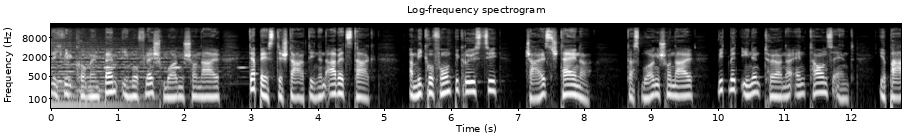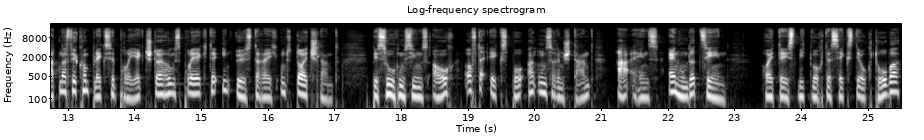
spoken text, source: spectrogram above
Herzlich willkommen beim Immoflash Morgenjournal, der beste Start in den Arbeitstag. Am Mikrofon begrüßt Sie Charles Steiner. Das Morgenjournal widmet Ihnen Turner Townsend, Ihr Partner für komplexe Projektsteuerungsprojekte in Österreich und Deutschland. Besuchen Sie uns auch auf der Expo an unserem Stand A1 110. Heute ist Mittwoch, der 6. Oktober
